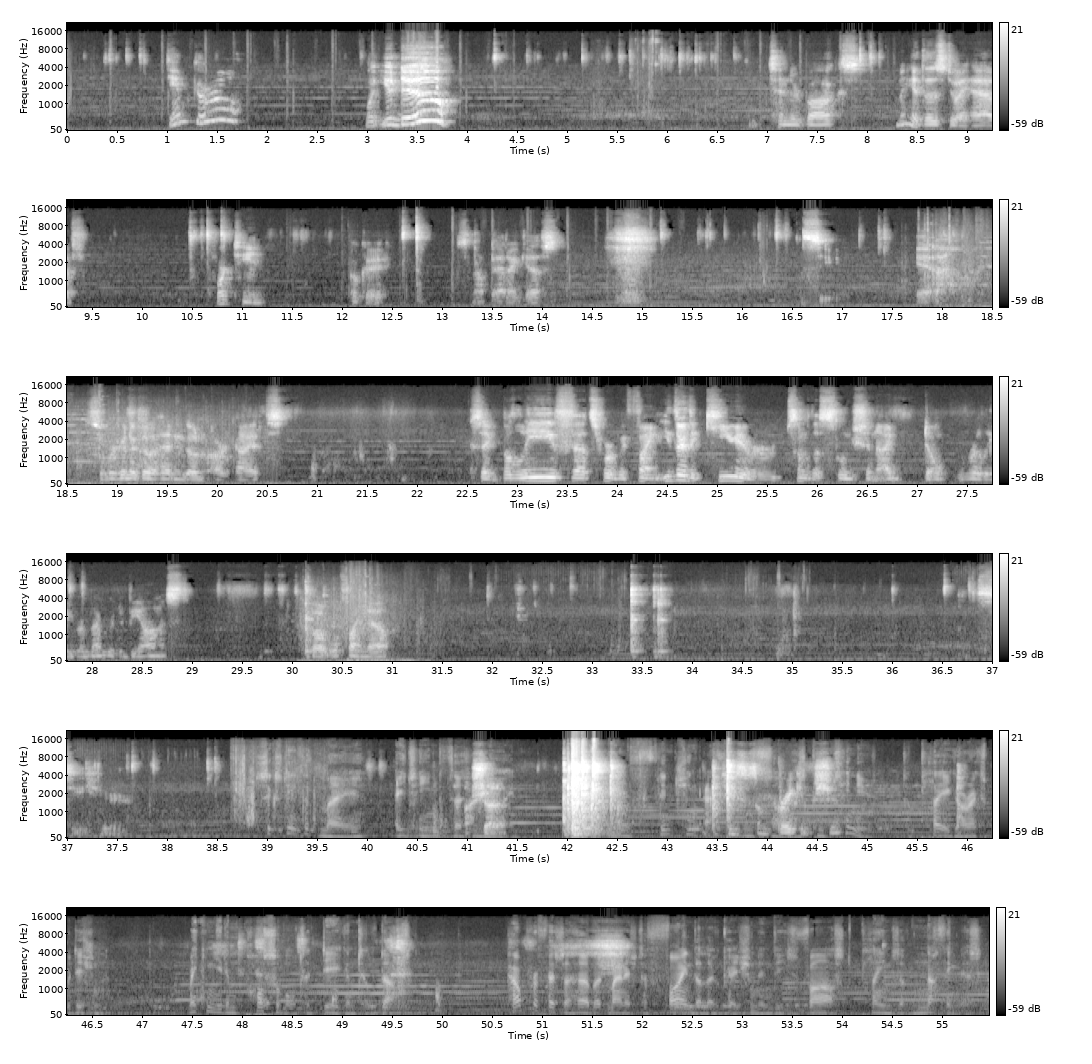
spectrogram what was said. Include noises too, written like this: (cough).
Damn girl. What you do? Tinderbox. How many of those do I have? 14. Okay. It's not bad, I guess. Let's see. Yeah. So we're gonna go ahead and go to archives. Because I believe that's where we find either the key or some of the solution. I don't really remember, to be honest. But we'll find out. 16th of May, 1839. Oh, shut up. Flinching Jesus, I'm breaking shit. continued to plague our expedition, making it impossible to dig until dusk. How Professor Herbert managed to find the location in these vast plains of nothingness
